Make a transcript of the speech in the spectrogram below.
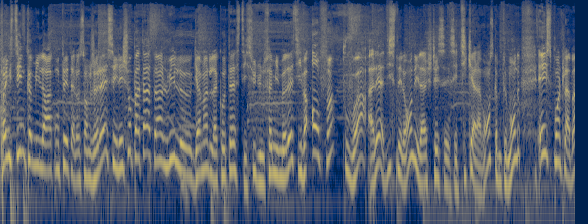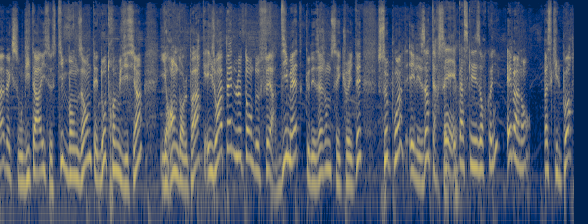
Springsteen, comme il l'a raconté, est à Los Angeles et il est chaud patate. hein. Lui, le gamin de la côte Est, issu d'une famille modeste, il va enfin pouvoir aller à Disneyland. Il a acheté ses, ses tickets à l'avance, comme tout le monde, et il se pointe là-bas avec son guitariste Steve Van Zandt et d'autres musiciens. Ils rentrent dans le parc et ils ont à peine le temps de faire 10 mètres que des agents de sécurité se pointent et les interceptent. Et parce qu'ils les ont reconnus? Eh ben non, parce qu'il porte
